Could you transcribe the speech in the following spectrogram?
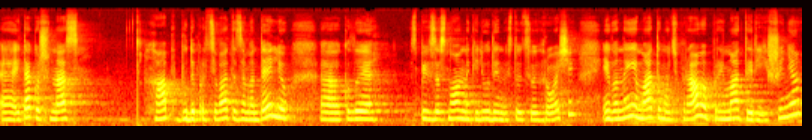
Е, І також в нас хаб буде працювати за моделлю, коли співзасновники люди інвестують свої гроші, і вони матимуть право приймати рішення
